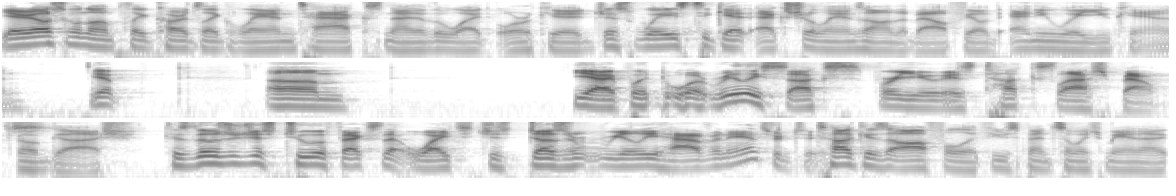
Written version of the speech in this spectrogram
Yeah, you're also going to play cards like Land Tax, Knight of the White Orchid, just ways to get extra lands on the battlefield any way you can. Yep. Um Yeah, I put what really sucks for you is tuck slash bounce. Oh gosh, Because those are just two effects that whites just doesn't really have an answer to. tuck is awful if you spend so much mana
